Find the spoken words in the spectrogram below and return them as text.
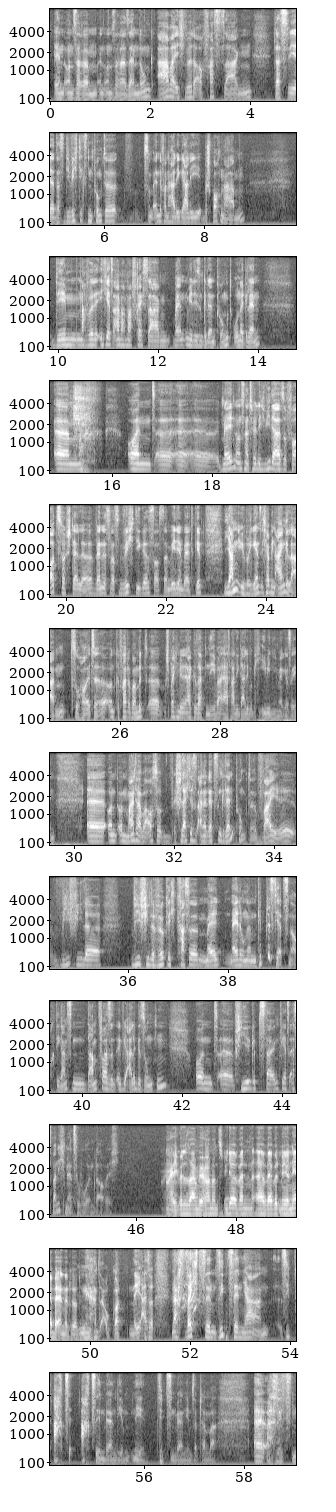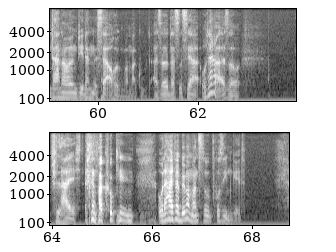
in, unserem, in unserer Sendung, aber ich würde auch fast sagen, dass wir dass die wichtigsten Punkte zum Ende von Halligalli besprochen haben. demnach würde ich jetzt einfach mal frech sagen, beenden wir diesen Glenn-Punkt ohne Glenn. Ähm, und äh, äh, melden uns natürlich wieder sofort zur Stelle, wenn es was Wichtiges aus der Medienwelt gibt. Jan übrigens, ich habe ihn eingeladen zu heute und gefragt, ob er mit äh, sprechen will. Er hat gesagt, nee, weil er hat Halligalli wirklich ewig nicht mehr gesehen. Äh, und, und meinte aber auch so, vielleicht ist es einer der letzten Glennpunkte, weil wie viele wie viele wirklich krasse Mel Meldungen gibt es jetzt noch? Die ganzen Dampfer sind irgendwie alle gesunken und äh, viel gibt es da irgendwie jetzt erstmal nicht mehr zu holen, glaube ich. Ich würde sagen, wir hören uns wieder, wenn äh, Wer wird Millionär beendet wird. Ja, oh Gott, nee, also nach 16, 17 Jahren, 18, 18 werden die im, nee, 17 werden die im September. Äh, was ist denn da noch irgendwie, dann ist er auch irgendwann mal gut. Also das ist ja, oder? Also vielleicht. mal gucken. Oder halt, wenn Böhmermann zu Pro7 geht.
